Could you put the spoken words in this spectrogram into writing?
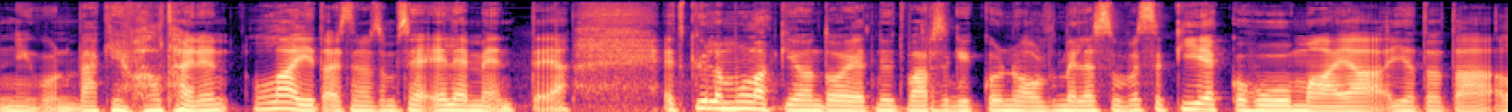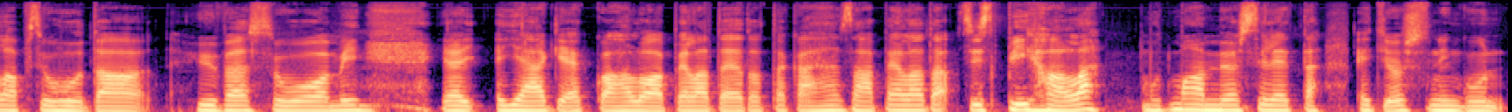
niin kuin väkivaltainen laji tai semmoisia elementtejä. Että kyllä mullakin on toi, että nyt varsinkin kun on ollut meillä Suomessa kiekkohuumaa ja, ja tota, lapsi huutaa hyvä Suomi ja jääkiekkoa haluaa pelata ja totta kai hän saa pelata siis pihalla. Mutta mä oon myös sille, että, että jos niin kuin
